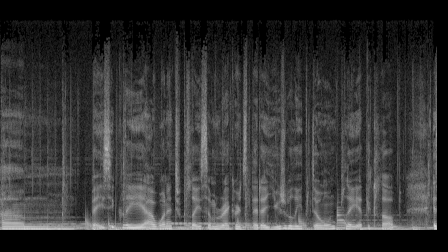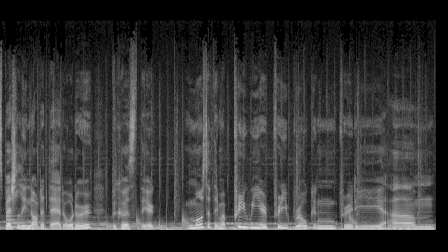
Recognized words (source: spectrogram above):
Um, basically, I wanted to play some records that I usually don't play at the club, especially not at that order, because they're most of them are pretty weird, pretty broken, pretty. Um,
